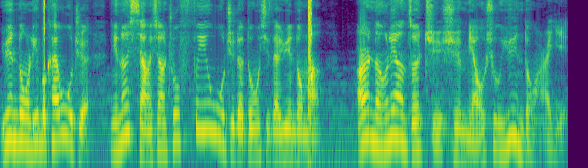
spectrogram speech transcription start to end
运动离不开物质。你能想象出非物质的东西在运动吗？而能量则只是描述运动而已。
